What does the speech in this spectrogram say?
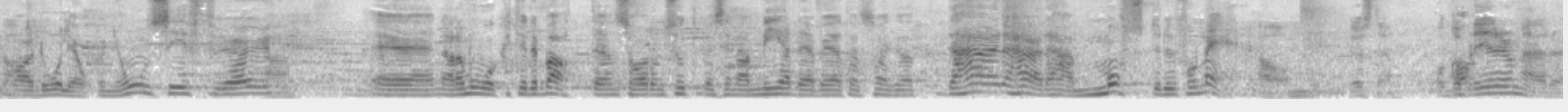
de har dåliga opinionssiffror. Eh, när de åker till debatten så har de suttit med sina medarbetare och sagt att det här, det här, det här måste du få med. Ja, just det. Och då Ja. blir det de här, eh,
